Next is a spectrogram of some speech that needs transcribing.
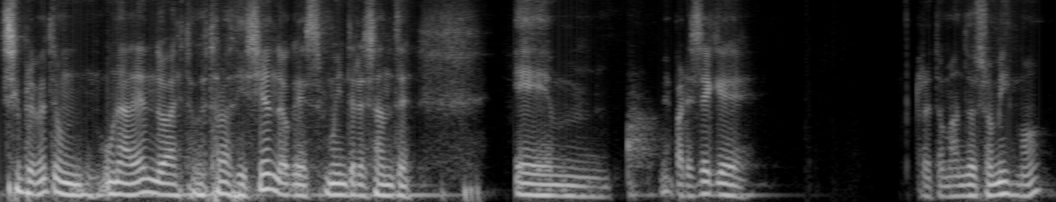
Simplemente un, adendo a esto que estabas diciendo, que es muy interesante. Em, me parece que, retomando eso mismo,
